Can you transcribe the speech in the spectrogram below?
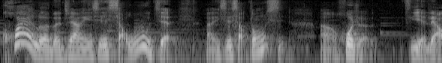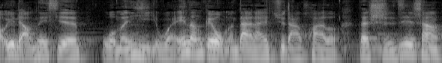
快乐的这样一些小物件啊、一些小东西啊、或者也聊一聊那些我们以为能给我们带来巨大快乐，但实际上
